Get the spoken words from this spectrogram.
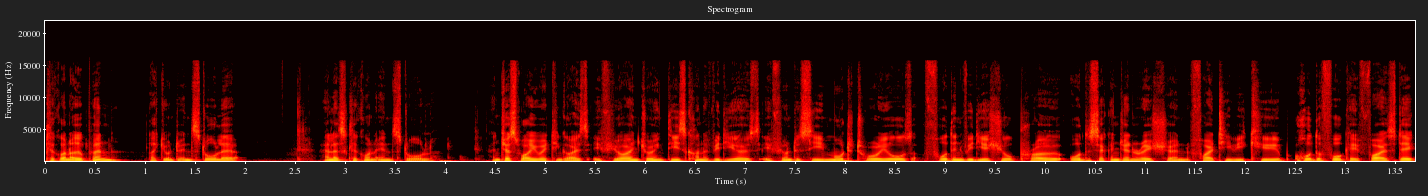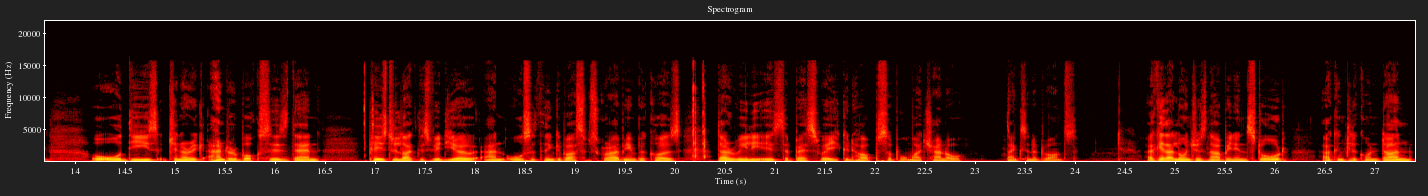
Click on open like you want to install it and let's click on install. And just while you're waiting guys, if you are enjoying these kind of videos, if you want to see more tutorials for the NVIDIA Shield Pro or the second generation Fire TV Cube or the 4K Fire Stick or all these generic Android boxes, then Please do like this video and also think about subscribing because that really is the best way you can help support my channel. Thanks in advance. Okay, that launcher has now been installed. I can click on done.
